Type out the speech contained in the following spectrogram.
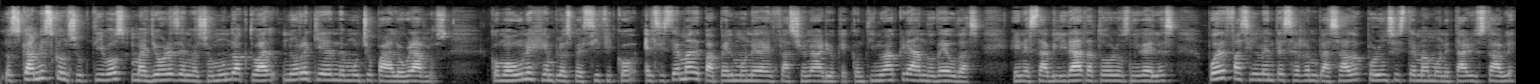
Los cambios constructivos mayores de nuestro mundo actual no requieren de mucho para lograrlos. Como un ejemplo específico, el sistema de papel moneda inflacionario que continúa creando deudas e inestabilidad a todos los niveles puede fácilmente ser reemplazado por un sistema monetario estable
